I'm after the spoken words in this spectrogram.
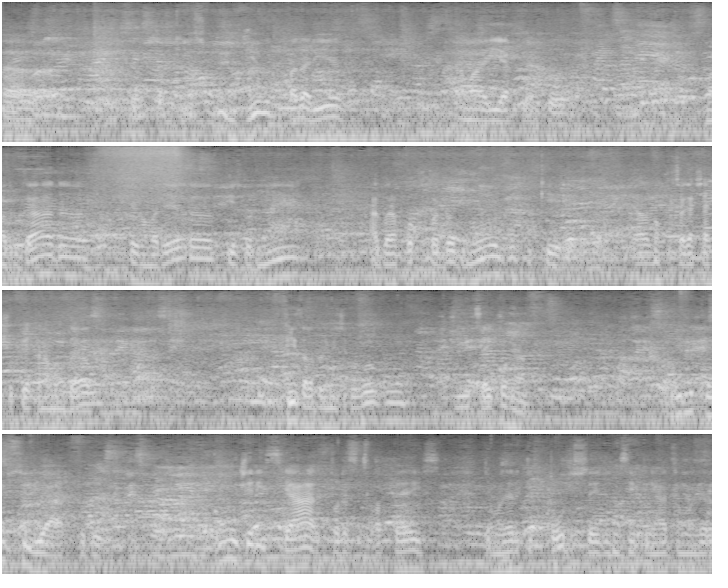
Ah, eu estou aqui escondido de padaria. A Maria acordou madrugada, fez uma madeira, quis dormir Agora há pouco acordou de novo, porque ela não consegue achar a chupeta na mão dela. Fiz ela dormir de novo e saí correndo. Como conciliar tudo isso? Como gerenciar todos esses papéis de maneira que todos sejam desempenhados de maneira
